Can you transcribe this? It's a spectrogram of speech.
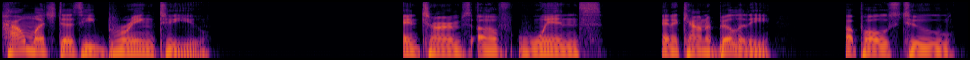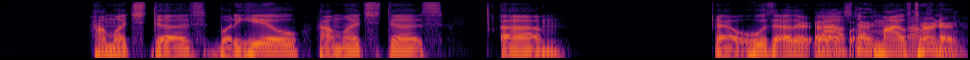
How much does he bring to you in terms of wins and accountability, opposed to how much does Buddy Hield? How much does um uh, who was the other uh, Myles Turner. Myles, Myles Turner. Turner.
